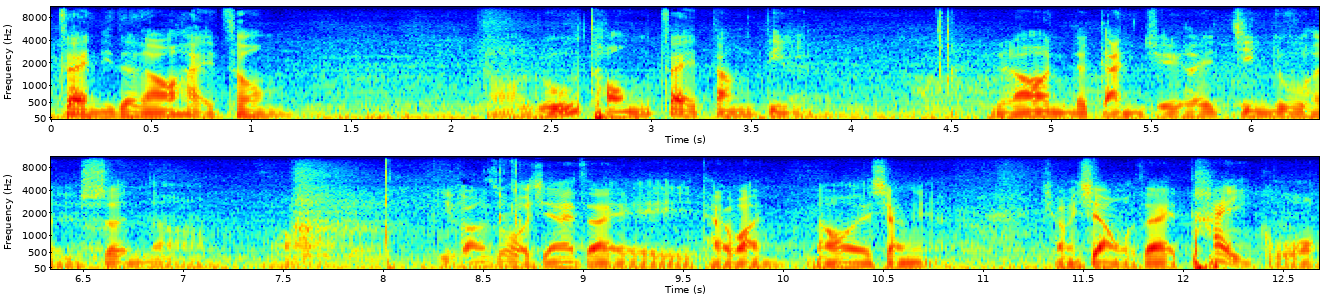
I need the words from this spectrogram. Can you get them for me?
在你的脑海中，如同在当地，然后你的感觉可以进入很深呢，哦，比方说我现在在台湾，然后想想象我在泰国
